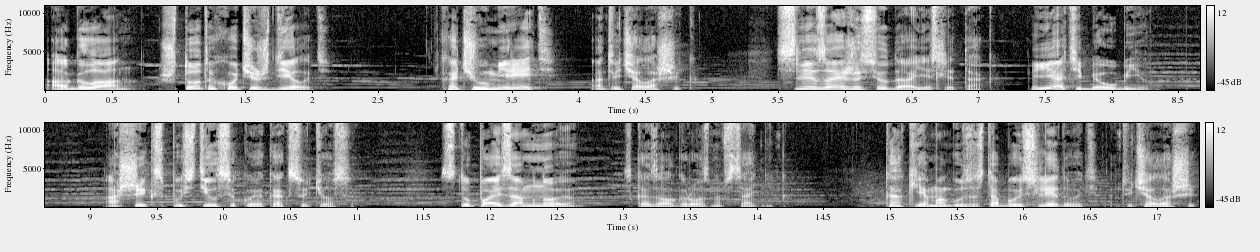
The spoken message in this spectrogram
«Аглан, что ты хочешь делать?» «Хочу умереть», — отвечал Ашик. «Слезай же сюда, если так. Я тебя убью». Ашик спустился кое-как с утеса. «Ступай за мною», — сказал грозно всадник. «Как я могу за тобой следовать?» — отвечал Ашик.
